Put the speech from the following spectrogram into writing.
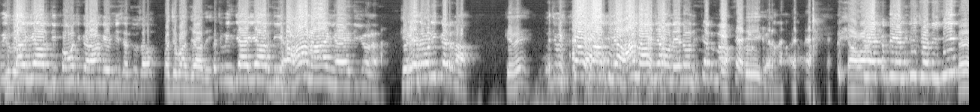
55000 ਦੀ ਪਹੁੰਚ ਕਰਾਂਗੇ ਵੀ ਸੰਧੂ ਸਾਹਿਬ। 55 ਦੀ। 55000 ਦੀ ਹਾਂ ਨਾ ਆਈਆਂ ਇਹਦੀ ਹੁਣ। ਕਿਵੇਂ? ਤੋਂ ਨਹੀਂ ਕੱਟਣਾ ਕਿਵੇਂ? 55000 ਦੀ ਹਾਂ ਨਾ ਆਈਆਂ ਹੁਣ ਇਹਨੂੰ ਨਹੀਂ ਕੱਟਣਾ ਠੀਕ ਆ। ਸ਼ਾਵਾ ਇੱਕ ਬੇਨਤੀ ਛੋਟੀ ਜੀ ਹਾਂ।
